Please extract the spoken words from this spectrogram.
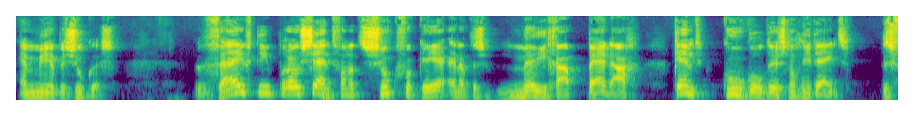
en meer bezoekers. 15% van het zoekverkeer, en dat is mega per dag, kent Google dus nog niet eens. Dus 15%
